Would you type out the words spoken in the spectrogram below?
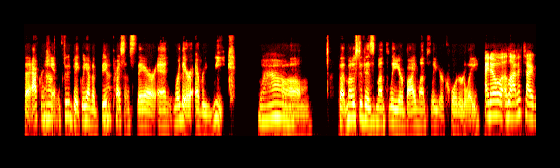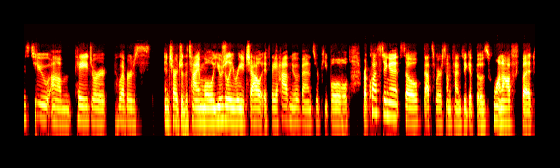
the Akron oh. Canton Food Bank, we have a big yeah. presence there, and we're there every week. Wow. Um, but most of it is monthly or bi-monthly or quarterly. I know a lot of times too, um, Paige or whoever's in charge of the time will usually reach out if they have new events or people requesting it. So that's where sometimes we get those one off. But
